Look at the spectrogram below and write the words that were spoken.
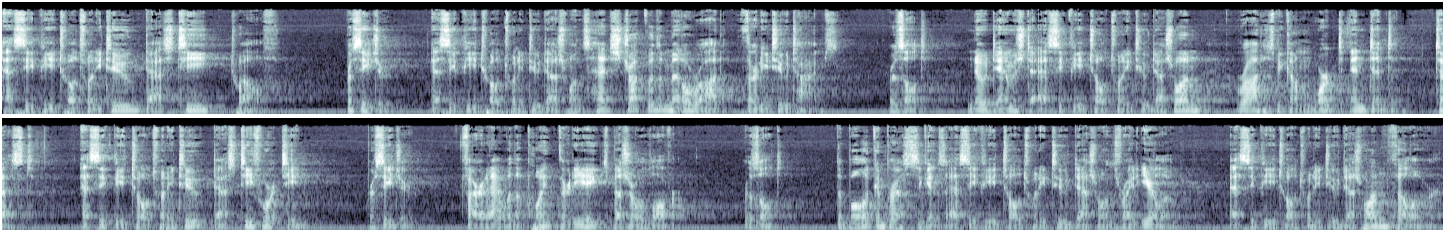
SCP 1222 T12 Procedure SCP 1222 1's head struck with a metal rod 32 times. Result No damage to SCP 1222 1. Rod has become warped and dented. Test SCP 1222 T14 Procedure Fired at with a .38 special revolver. Result The bullet compressed against SCP 1222 1's right earlobe. SCP 1222 1 fell over.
